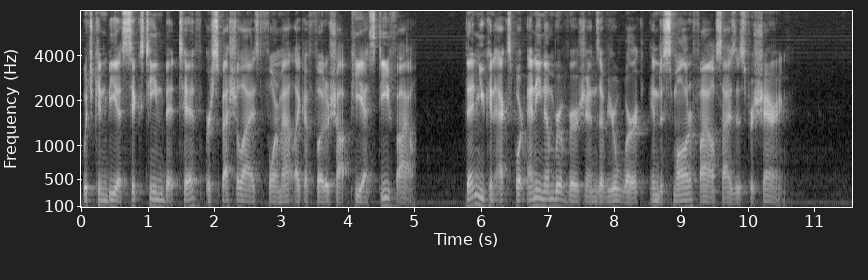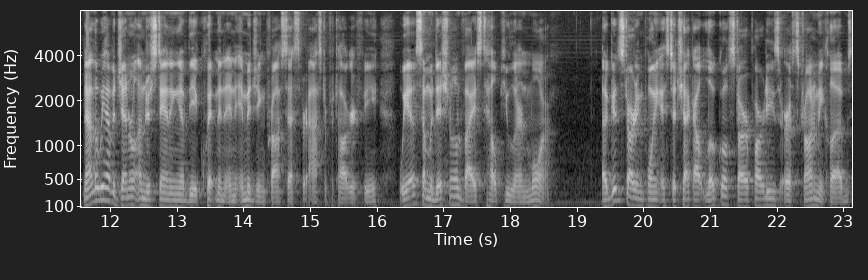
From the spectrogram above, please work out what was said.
which can be a 16-bit TIFF or specialized format like a Photoshop PSD file. Then you can export any number of versions of your work into smaller file sizes for sharing. Now that we have a general understanding of the equipment and imaging process for astrophotography, we have some additional advice to help you learn more. A good starting point is to check out local star parties or astronomy clubs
